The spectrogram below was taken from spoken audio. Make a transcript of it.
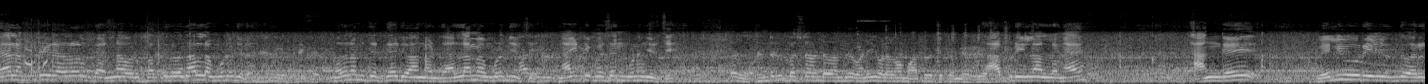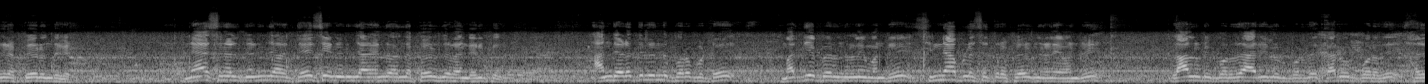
வேலை முடிகிற அளவுக்கு இன்னும் ஒரு பத்து இருபது நாளில் முடிஞ்சிடும். முதலமைச்சர் தேதி வாங்க வேண்டியது. எல்லாமே முடிஞ்சிருச்சு. 90% பர்சன்ட் முடிஞ்சிருச்சு. சார் சென்ட்ரல் பஸ் ஸ்டாண்டை வந்து வணிக வளாகம் மாற்றுற திட்டம் அப்படிலாம் இல்லைங்க. அங்கே வெளியூரிலிருந்து வருகிற பேருந்துகள் நேஷனல் நெடுஞ்சாலை தேசிய நெடுஞ்சாலையிலேருந்து வந்த பேருந்துகள் அங்கே இருக்குது. அந்த இடத்துலேருந்து புறப்பட்டு மத்திய பேருந்து நிலையம் வந்து சின்னாப்புலசத்திர பேருந்து நிலையம் வந்து லால்குடி போகிறது அரியலூர் போகிறது கரூர் போகிறது அது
